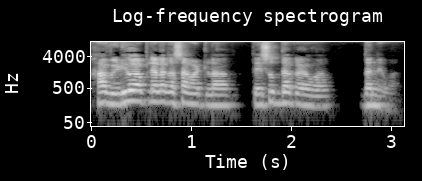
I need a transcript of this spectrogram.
हा व्हिडिओ आपल्याला कसा वाटला? ते सुद्धा कळवा. धन्यवाद.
